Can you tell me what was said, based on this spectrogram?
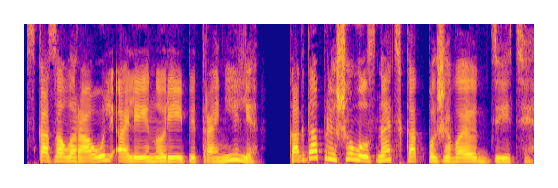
сказал Рауль о и Петрониле, когда пришел узнать, как поживают дети.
